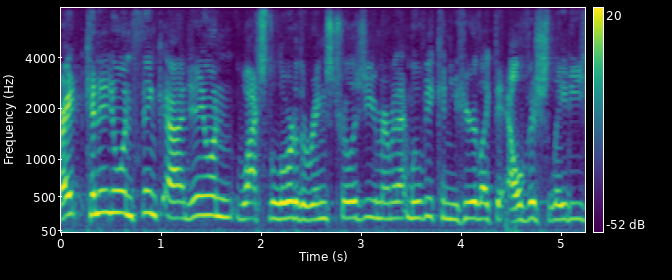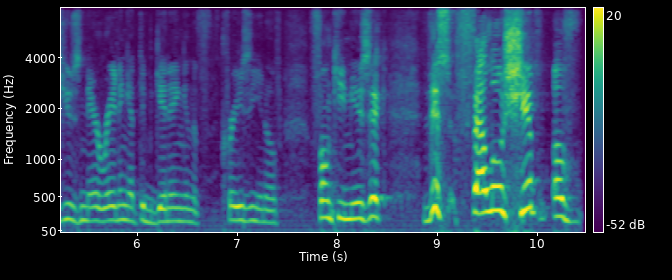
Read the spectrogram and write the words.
right? Can anyone think, uh, did anyone watch the Lord of the Rings trilogy? You remember that movie? Can you hear like the elvish lady who's narrating at the beginning and the crazy, you know, funky music? This fellowship of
